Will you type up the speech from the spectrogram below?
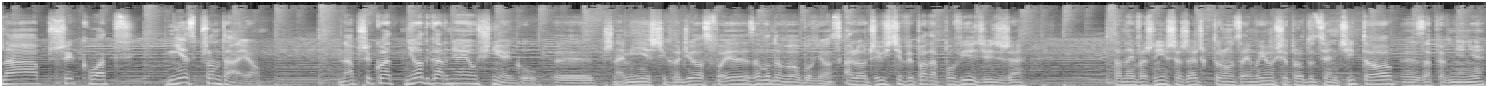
na przykład nie sprzątają na przykład nie odgarniają śniegu, yy, przynajmniej jeśli chodzi o swoje zawodowe obowiązki. Ale oczywiście wypada powiedzieć, że ta najważniejsza rzecz, którą zajmują się producenci, to y, zapewnienie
